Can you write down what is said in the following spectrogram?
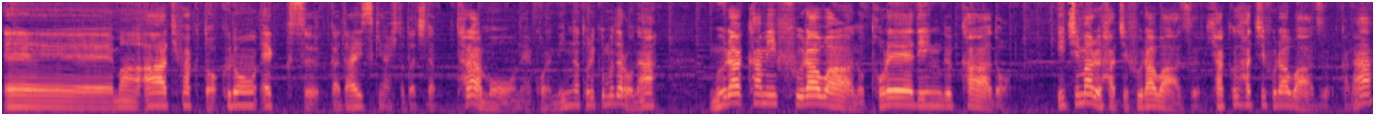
えー、まあ、アーティファクト、クローン X が大好きな人たちだっったらもうねこれみんな取り組むだろうな村上フラワーのトレーディングカード108フラワーズ108フラワーズかな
